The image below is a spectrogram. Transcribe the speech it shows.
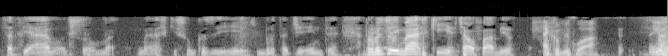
Sappiamo, insomma, i maschi sono così, sono brutta gente. A proposito dei maschi, ciao Fabio. Eccomi qua. Io.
